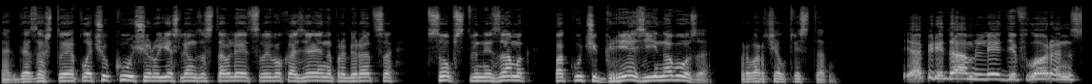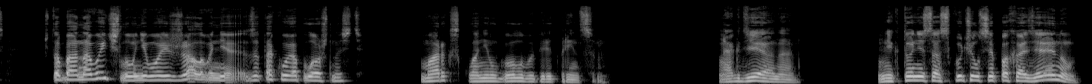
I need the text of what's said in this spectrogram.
«Тогда за что я плачу кучеру, если он заставляет своего хозяина пробираться собственный замок по куче грязи и навоза», — проворчал Тристан. «Я передам леди Флоренс, чтобы она вычла у него из жалования за такую оплошность». Марк склонил голову перед принцем. «А где она? Никто не соскучился по хозяину?»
